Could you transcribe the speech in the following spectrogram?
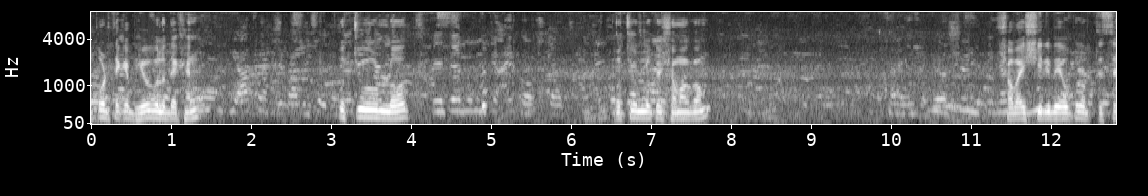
উপর থেকে ভিউগুলো দেখেন। প্রচুর লোক। প্রচুর লোকের সমাগম। সবাই সিঁড়ি বেয়ে উপরে উঠতেছে।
